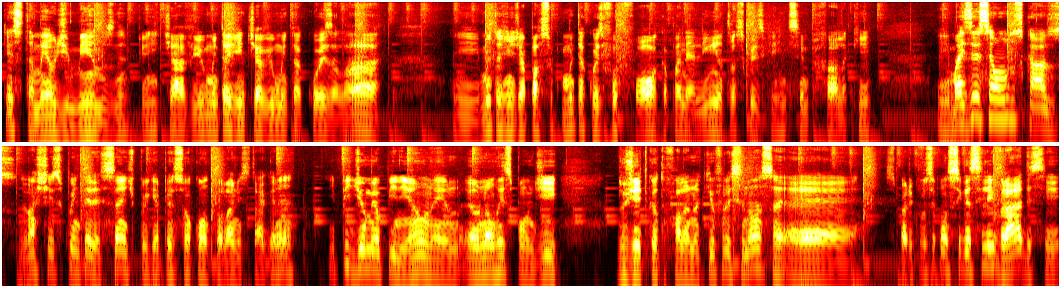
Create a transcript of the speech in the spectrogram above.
que esse também é o de menos, né? Porque a gente já viu, muita gente já viu muita coisa lá. E muita gente já passou por muita coisa, fofoca, panelinha, outras coisas que a gente sempre fala aqui. E, mas esse é um dos casos. Eu achei super interessante porque a pessoa contou lá no Instagram e pediu minha opinião, né? Eu, eu não respondi do jeito que eu tô falando aqui. Eu falei assim, nossa, é... espero que você consiga se livrar desse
